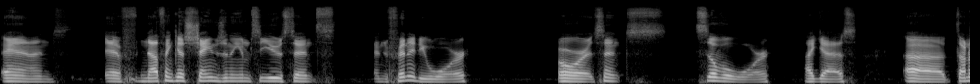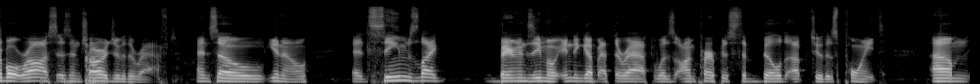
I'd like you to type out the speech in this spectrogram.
and if nothing has changed in the MCU since Infinity War, or since Civil War, I guess, uh, Thunderbolt Ross is in charge of the raft, and so you know, it seems like Baron Zemo ending up at the raft was on purpose to build up to this point. Um,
